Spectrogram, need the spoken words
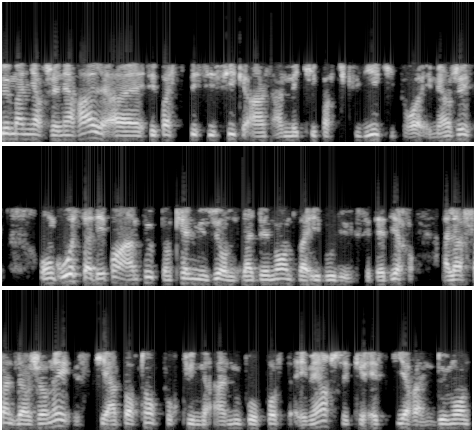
De manière générale, euh, c'est pas spécifique à un métier particulier qui pourra émerger. En gros, ça dépend un peu dans quelle mesure la demande va évoluer. C'est-à-dire, à la fin de la journée, ce qui est important pour qu'un nouveau poste émerge, c'est que est-ce qu'il y aura une demande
